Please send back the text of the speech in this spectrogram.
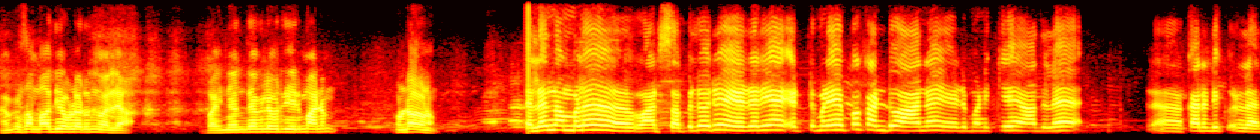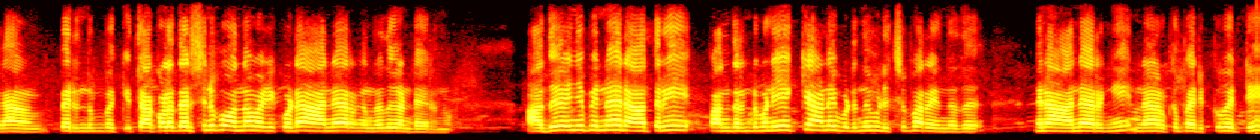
ഞങ്ങൾക്ക് സമ്പാദ്യമുള്ളവരൊന്നുമല്ല അപ്പോൾ ഇനി എന്തെങ്കിലും ഒരു തീരുമാനം ഉണ്ടാകണം. അല്ല നമ്മൾ വാട്സാപ്പിൽ ഒരു ഏഴര എട്ട് മണിയായപ്പോൾ കണ്ടു. ആന ഏഴ് മണിക്ക് അതിലെ കരടി പെരുന്തുമ്പയ്ക്ക് ചാക്കോളത്തരച്ചിന് പോകുന്ന വഴി കൂടെ ആന ഇറങ്ങുന്നത് കണ്ടായിരുന്നു. അത് കഴിഞ്ഞ് പിന്നെ രാത്രി പന്ത്രണ്ട് മണിയൊക്കെയാണ് ഇവിടുന്ന് വിളിച്ചു പറയുന്നത്. ഇങ്ങനെ ആന ഇറങ്ങി ഇന്ന ആൾക്ക് പരിക്ക് പറ്റി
